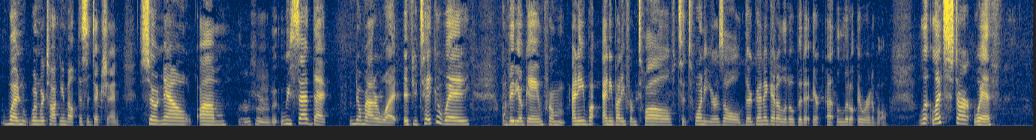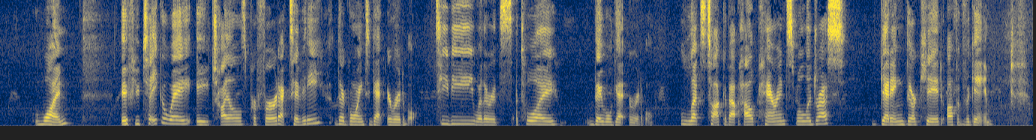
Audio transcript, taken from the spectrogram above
when when we're talking about this addiction. So now, um, we said that no matter what, if you take away a video game from any anybody from 12 to 20 years old, they're gonna get a little bit ir- a little irritable. Let, let's start with one. If you take away a child's preferred activity, they're going to get irritable. TV, whether it's a toy, they will get irritable. Let's talk about how parents will address getting their kid off of the game.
